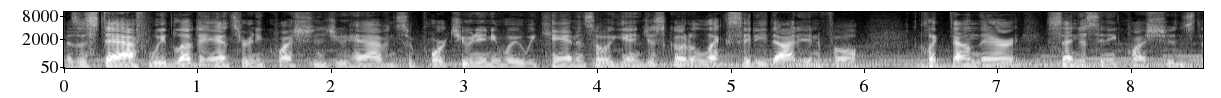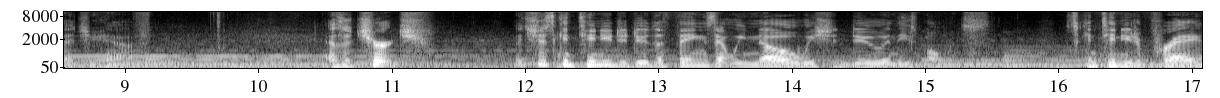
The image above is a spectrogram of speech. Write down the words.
As a staff, we'd love to answer any questions you have and support you in any way we can. And so, again, just go to lexcity.info click down there, send us any questions that you have. As a church, let's just continue to do the things that we know we should do in these moments. Let's continue to pray.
